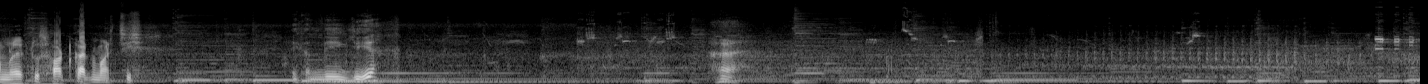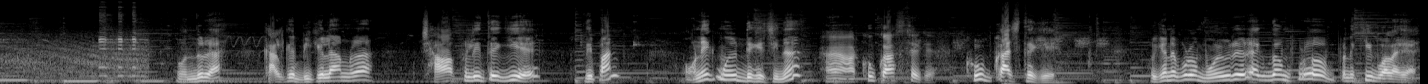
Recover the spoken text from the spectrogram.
আমরা একটু শর্টকাট মারছি। এখান দিয়ে গিয়ে হ্যাঁ। বন্ধুরা কালকে বিকেলে আমরা ছাওয়াফুলিতে গিয়ে দীপান অনেক ময়ূর দেখেছি না? হ্যাঁ আর খুব কাছ থেকে। খুব কাছ থেকে। ওইখানে পুরো ময়ূরের একদম পুরো মানে কি বলা যায়?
